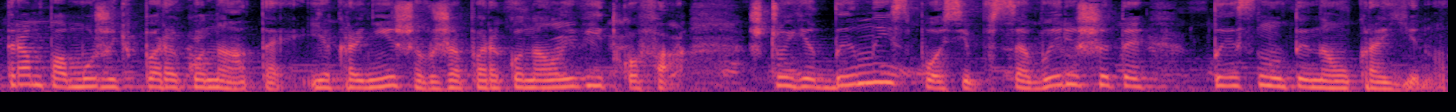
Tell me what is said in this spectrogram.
Трампа можуть переконати, як раніше вже переконали Віткофа, що єдиний спосіб все вирішити тиснути на Україну,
